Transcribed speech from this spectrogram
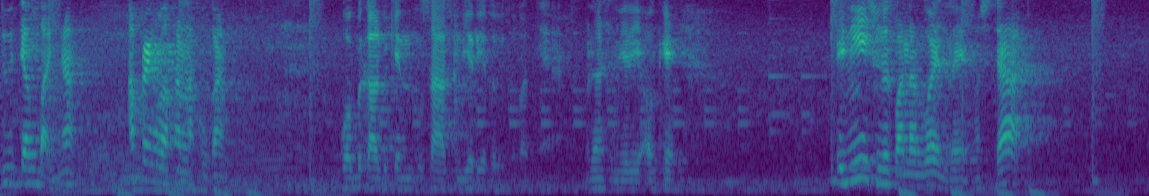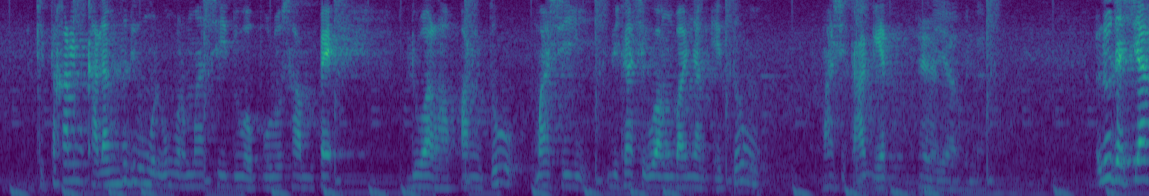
duit yang banyak, apa yang lu akan lakukan? Gua bakal bikin usaha sendiri lebih tepatnya. Udah sendiri, oke. Ini sudut pandang gue, Dre. Maksudnya kita kan kadang tuh di umur-umur masih 20 sampai 28 tuh masih dikasih uang banyak itu masih kaget. Iya benar. Lu udah siap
